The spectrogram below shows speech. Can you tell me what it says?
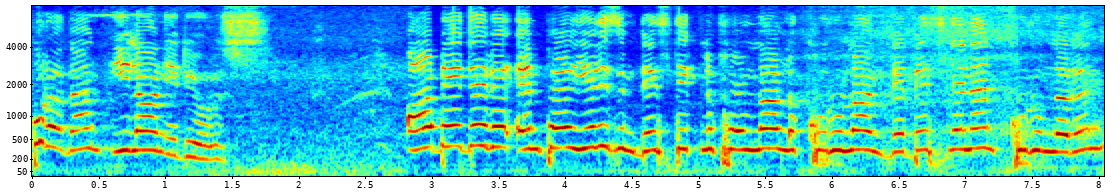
buradan ilan ediyoruz. ABD ve emperyalizm destekli fonlarla kurulan ve beslenen kurumların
